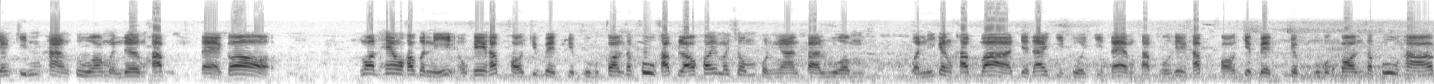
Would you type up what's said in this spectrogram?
ยังกินห่างตัวเหมือนเดิมครับ แต่ก็รอดแห้วครับวันนี้โอเคครับ ขอเก็บเบ็ดเก็บอุปกรณ์สักครู่ครับ แล้วค่อยมาชมผลงานปลารวมวันนี้กันครับว่าจะได้กี่ตัวกี่แต้มครับ โอเคครับ ขอเก็บเบ็ดเก็บอุปกรณ์สักครู่ครับ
